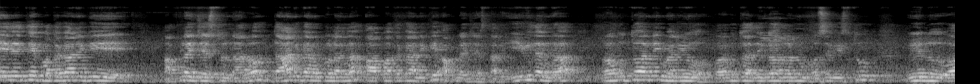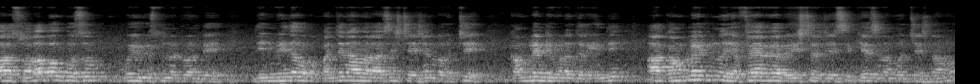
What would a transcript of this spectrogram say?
ఏదైతే పథకానికి అప్లై చేస్తున్నారో దానికి అనుకూలంగా ఆ పథకానికి అప్లై చేస్తారు. ఈ విధంగా ప్రభుత్వాన్ని మరియు ప్రభుత్వ అధికారులను మోసగిస్తూ వీళ్ళు వారి స్వలాభం కోసం ఉపయోగిస్తున్నటువంటి దీని మీద ఒక పంచనామా రాసి స్టేషన్లో వచ్చి కంప్లైంట్ ఇవ్వడం జరిగింది. ఆ కంప్లైంట్ను ఎఫ్ఐఆర్గా రిజిస్టర్ చేసి కేసు నమోదు చేసినాము.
